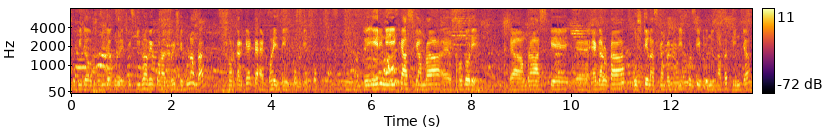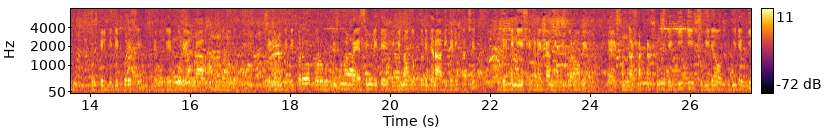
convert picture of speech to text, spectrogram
সুবিধা অসুবিধাগুলো সে কীভাবে করা যাবে, সেগুলো আমরা সরকারকে একটা অ্যাডভাইস দিই কমিটির পক্ষ তো এর নিরিখে আজকে আমরা সদরে আমরা আজকে এগারোটা হোস্টেল আজকে আমরা ভিজিট করছি, এই পর্যন্ত আমরা তিনটা হোস্টেল ভিজিট করেছি এবং এরপরে আমরা আনন্দনগর সেখানে ভিজিট করে পরবর্তী সময় আমরা অ্যাসেম্বলিতে বিভিন্ন দপ্তরে যারা আধিকারিক আছে, ওদেরকে নিয়ে সেখানে একটা মিটিং করা হবে সন্ধ্যা সাতটার সময় যে কী কী সুবিধা, অসুবিধা, কী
